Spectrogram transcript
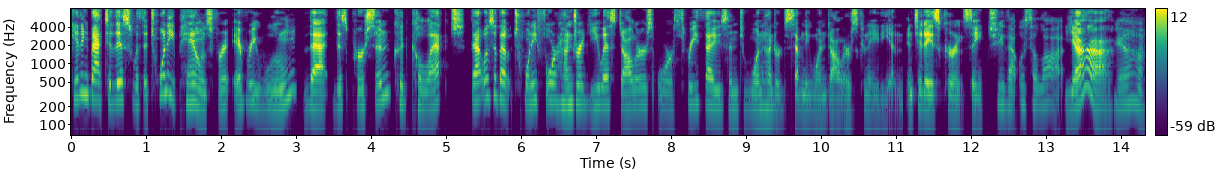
getting back to this with the 20 pounds for every wound that this person could collect, that was about 2400 US dollars or $3,171 Canadian in today's currency. Gee, that was a lot. Yeah. Yeah.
